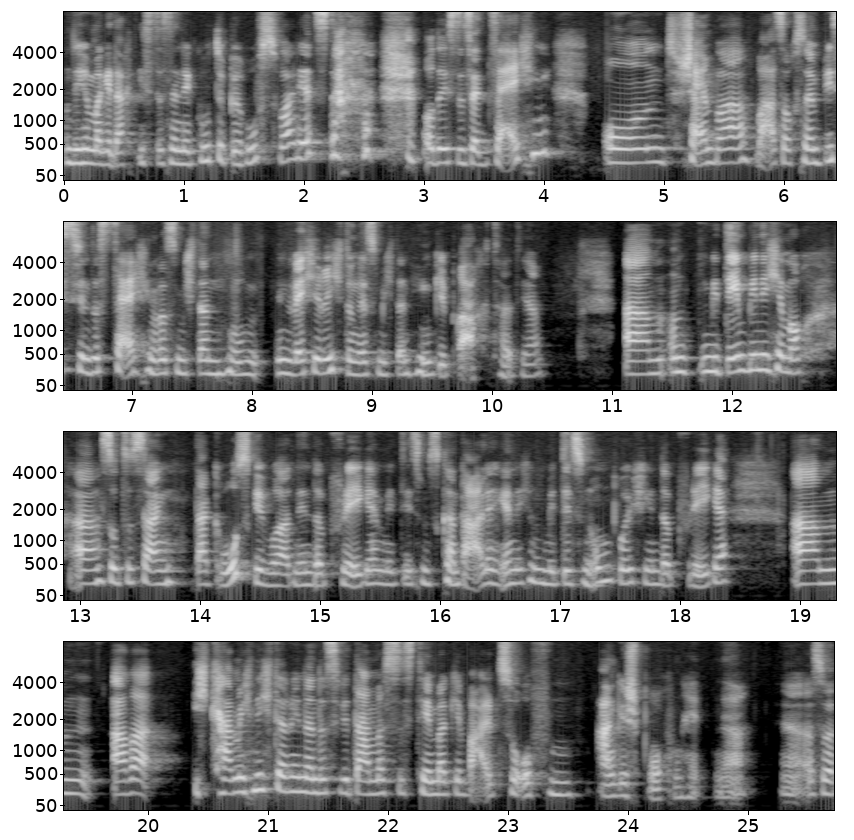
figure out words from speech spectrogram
Und ich habe mir gedacht, ist das eine gute Berufswahl jetzt oder ist das ein Zeichen? Und scheinbar war es auch so ein bisschen das Zeichen, was mich dann, in welche Richtung es mich dann hingebracht hat. Ja. Ähm, und mit dem bin ich eben auch äh, sozusagen da groß geworden in der Pflege, mit diesem Skandal eigentlich und mit diesen Umbrüchen in der Pflege. Ähm, aber ich kann mich nicht erinnern, dass wir damals das Thema Gewalt so offen angesprochen hätten. Ja. Ja, also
